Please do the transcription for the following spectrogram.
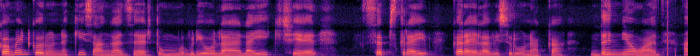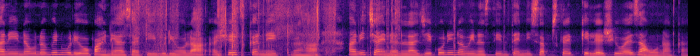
कमेंट करून नक्की सांगा. जर तुम व्हिडिओला लाईक शेअर सबस्क्राईब करायला विसरू नका. धन्यवाद. आणि नवनवीन व्हिडिओ पाहण्यासाठी व्हिडिओला असेच कनेक्ट राहा. आणि चॅनलला जे कोणी नवीन असतील त्यांनी सबस्क्राईब केल्याशिवाय जाऊ नका.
